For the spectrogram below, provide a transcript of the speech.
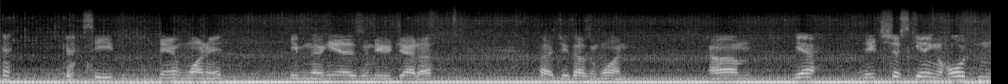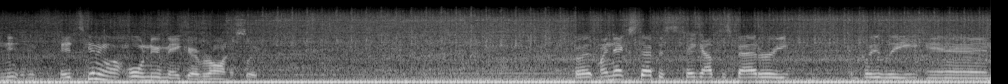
because he didn't want it, even though he has a new Jetta, uh, 2001. Um, yeah, it's just getting a whole new, it's getting a whole new makeover, honestly. But my next step is to take out this battery completely and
